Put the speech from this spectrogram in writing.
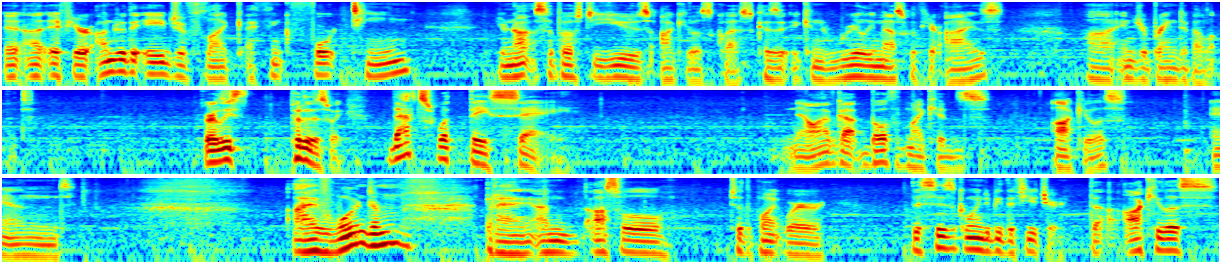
Uh, if you're under the age of like I think 14 you're not supposed to use Oculus Quest because it can really mess with your eyes uh, and your brain development. Or at least, put it this way, that's what they say. Now, I've got both of my kids Oculus, and I've warned them, but I, I'm also to the point where this is going to be the future. The Oculus,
